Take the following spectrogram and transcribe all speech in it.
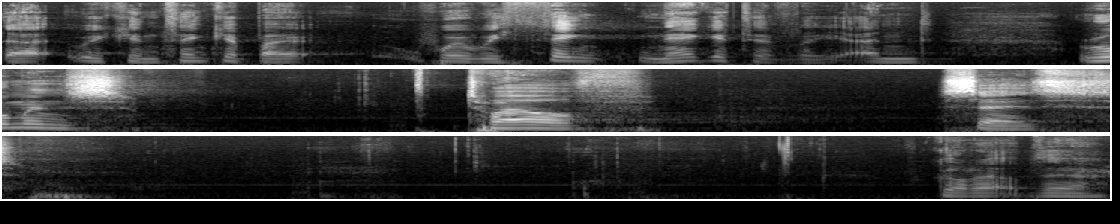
that we can think about where we think negatively. And Romans 12 says, got it up there.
